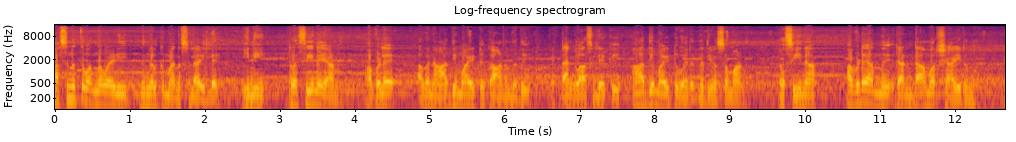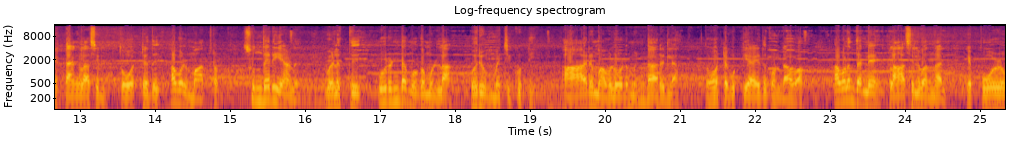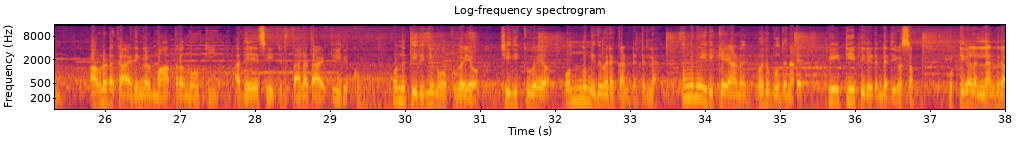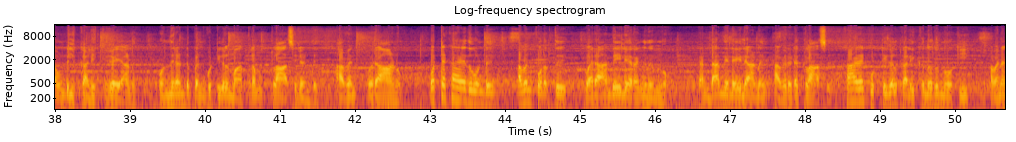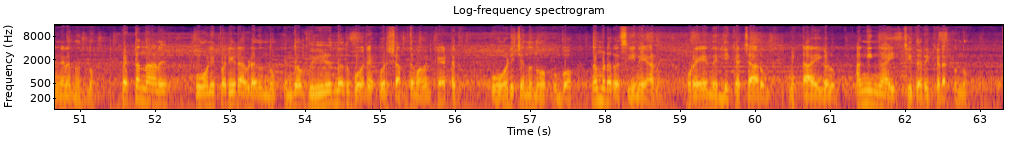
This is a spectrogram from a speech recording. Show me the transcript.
ഹസനത്ത് വന്ന വഴി നിങ്ങൾക്ക് മനസ്സിലായില്ലേ? ഇനി റസീനയാണ് അവളെ അവൻ ആദ്യമായിട്ട് കാണുന്നത് എട്ടാം ക്ലാസ്സിലേക്ക് ആദ്യമായിട്ട് വരുന്ന ദിവസമാണ്. റസീന അവിടെ അന്ന് രണ്ടാം വർഷമായിരുന്നു എട്ടാം ക്ലാസ്സിൽ തോറ്റത് അവൾ മാത്രം. സുന്ദരിയാണ് വെളുത്ത് ഉരുണ്ട മുഖമുള്ള ഒരു ഉമ്മച്ചിക്കുട്ടി. ആരും അവളോട് മിണ്ടാറില്ല. തോറ്റ കുട്ടിയായത് കൊണ്ടാവാം. അവളും തന്നെ ക്ലാസ്സിൽ വന്നാൽ എപ്പോഴും അവളുടെ കാര്യങ്ങൾ മാത്രം നോക്കി അതേ സീറ്റിൽ തല താഴ്ത്തിയിരിക്കും. ഒന്ന് തിരിഞ്ഞു നോക്കുകയോ ചിരിക്കുകയോ ഒന്നും ഇതുവരെ കണ്ടിട്ടില്ല. അങ്ങനെ ഇരിക്കെയാണ് ഒരു ബുധനാഴ്ച പി ടി പീരീഡിന്റെ ദിവസം. കുട്ടികളെല്ലാം ഗ്രൗണ്ടിൽ കളിക്കുകയാണ്. ഒന്ന് രണ്ട് പെൺകുട്ടികൾ മാത്രം ക്ലാസ്സിലുണ്ട്. അവൻ ഒരാണും. ഒറ്റക്കായതുകൊണ്ട് അവൻ പുറത്ത് വരാന്തയിൽ ഇറങ്ങി നിന്നു. രണ്ടാം നിലയിലാണ് അവരുടെ ക്ലാസ്. താഴെ കുട്ടികൾ കളിക്കുന്നത് നോക്കി അവൻ അങ്ങനെ നിന്നു. പെട്ടെന്നാണ് കോണിപ്പടിയുടെ അവിടെ നിന്നും എന്തോ വീഴുന്നത് പോലെ ഒരു ശബ്ദം അവൻ കേട്ടത്. ഓടിച്ചെന്ന് നോക്കുമ്പോൾ നമ്മുടെ റസീനയാണ്. കുറേ നെല്ലിക്കച്ചാറും മിഠായികളും അങ്ങിങ്ങായി ചിതറിക്കിടക്കുന്നു.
